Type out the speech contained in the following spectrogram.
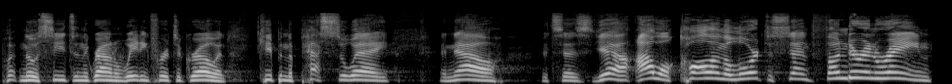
putting those seeds in the ground and waiting for it to grow and keeping the pests away. And now it says, yeah, I will call on the Lord to send thunder and rain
